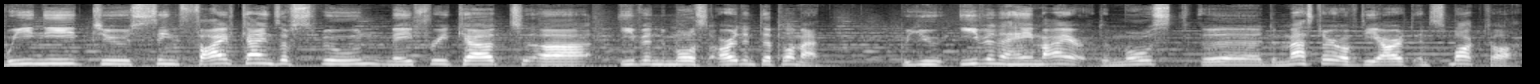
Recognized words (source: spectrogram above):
we need to sing five kinds of spoon. May freak out uh, even the most ardent diplomat. But you even Heimir, the most, uh, the master of the art in small talk.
